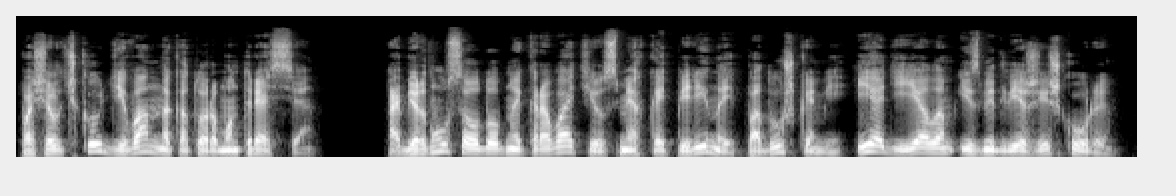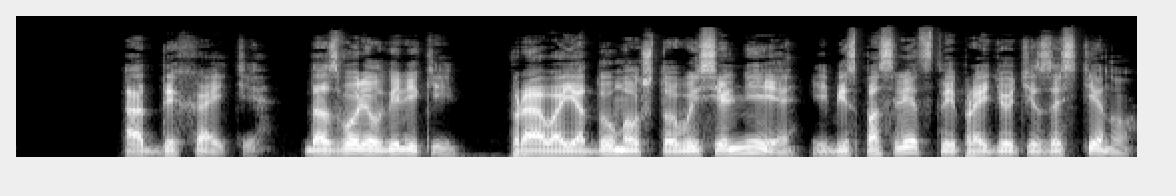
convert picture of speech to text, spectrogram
По щелчку диван, на котором он трясся, обернулся удобной кроватью с мягкой периной, подушками и одеялом из медвежьей шкуры. «Отдыхайте», — дозволил Великий. «Право, я думал, что вы сильнее и без последствий пройдете за стену.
